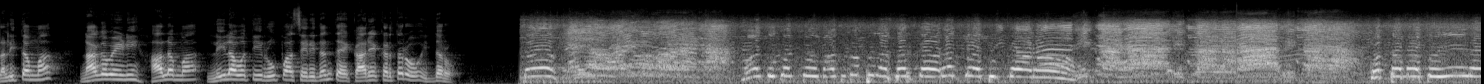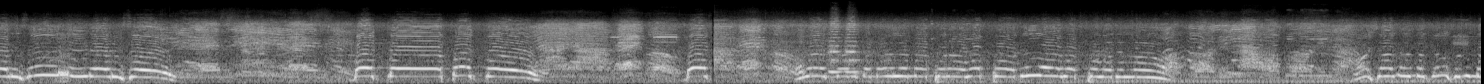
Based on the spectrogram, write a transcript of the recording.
ಲಲಿತಮ್ಮ, ನಾಗವೇಣಿ, ಹಾಲಮ್ಮ, ಲೀಲಾವತಿ, ರೂಪಾ ಸೇರಿದಂತೆ ಕಾರ್ಯಕರ್ತರು ಇದ್ದರು. ಮಾತುಕಟ್ಟು ಮಾತುಕಟ್ಟಿನ ಸರ್ಕಾರಕ್ಕೆ ಕೊಟ್ಟ ಮಾತು ಈಡೇರಿಸಿ ಈಡೇರಿಸಿ ಬೇಕೇ ಬೇಕು ಬೇಕು. ಅವೈಜ್ಞಾನಿಕ ಮೌಲ್ಯಮಾಪನ ಒಪ್ಪುವುದಿಲ್ಲ ಒಪ್ಪುವುದಿಲ್ಲ ಆಶಾಗಳನ್ನು ಕೆಲಸದಿಂದ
